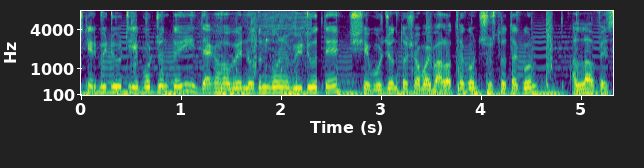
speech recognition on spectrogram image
আজকের ভিডিওটি এ পর্যন্তই। দেখা হবে নতুন কোনো ভিডিওতে। সে পর্যন্ত সবাই ভালো থাকুন, সুস্থ থাকুন। আল্লাহ হাফেজ।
